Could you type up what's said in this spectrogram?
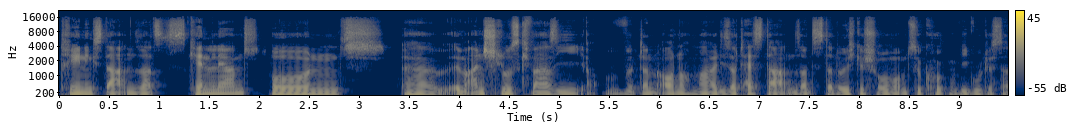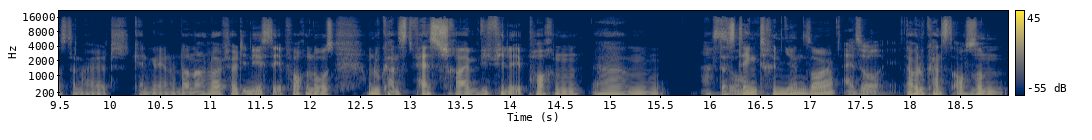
Trainingsdatensatzes kennenlernt und äh, im Anschluss quasi wird dann auch nochmal dieser Testdatensatz da durchgeschoben, um zu gucken, wie gut ist das denn halt kennengelernt. Und danach läuft halt die nächste Epoche los und du kannst festschreiben, wie viele Epochen ähm, so. das Ding trainieren soll. Also. Aber du kannst auch so ein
